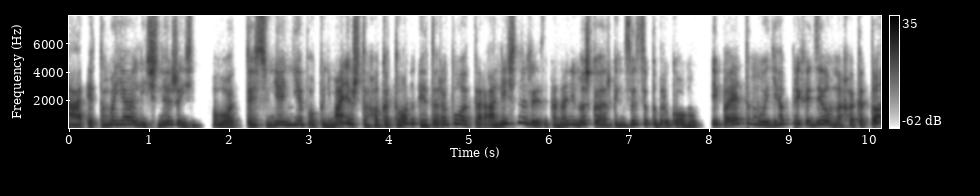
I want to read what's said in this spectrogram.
а это моя личная жизнь. Вот. То есть у меня не было понимания, что хакатон — это работа, а личная жизнь, она немножко организуется по-другому. И поэтому я приходила на хакатон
